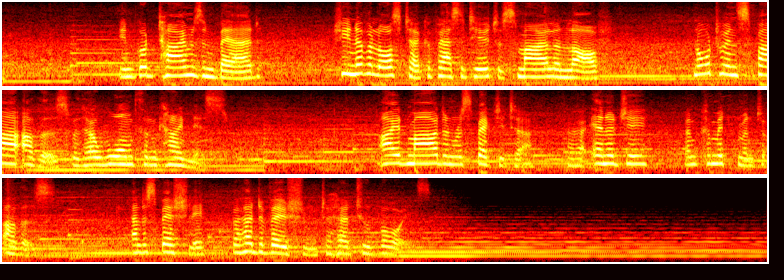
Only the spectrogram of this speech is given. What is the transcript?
In good times and bad, she never lost her capacity to smile and laugh, nor to inspire others with her warmth and kindness. I admired and respected her for her energy and commitment to others, and especially for her devotion to her two boys.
